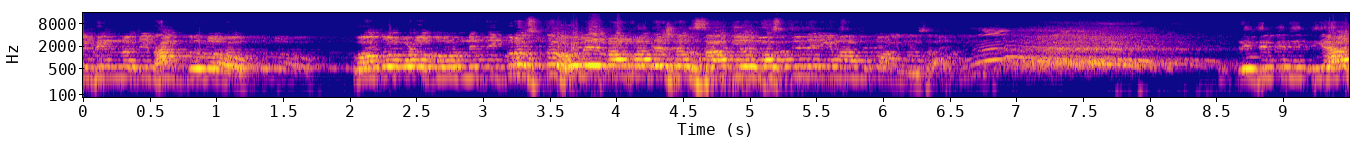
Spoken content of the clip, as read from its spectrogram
বিভিন্ন বিভাগগুলো? কত বড় দুর্নীতিগ্রস্ত হলে বাংলাদেশের জাতীয় মসজিদের ইমাম পালিয়ে যায়। পৃথিবীর ইতিহাস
